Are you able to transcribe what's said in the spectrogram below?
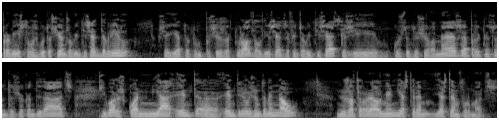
previst les votacions el 27 d'abril, o sigui, hi ha tot un procés electoral del dia 16 fins al 27, sí. que si constitució de la mesa, presentació de candidats... I llavors, quan ja entra, entri l'Ajuntament nou, nosaltres realment ja, estarem, ja estem formats.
